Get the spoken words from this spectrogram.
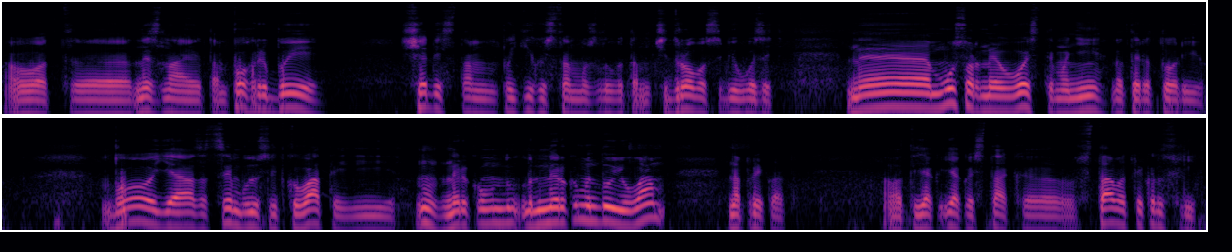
от, е, не знаю, там, по гриби, ще десь там, по якихось там, можливо, там, чи дрова собі возять, не мусор не ввозьте мені на територію. Бо я за цим буду слідкувати і ну, не, рекомендую, не рекомендую вам, наприклад, от, як, якось так е, вставити конфлікт,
